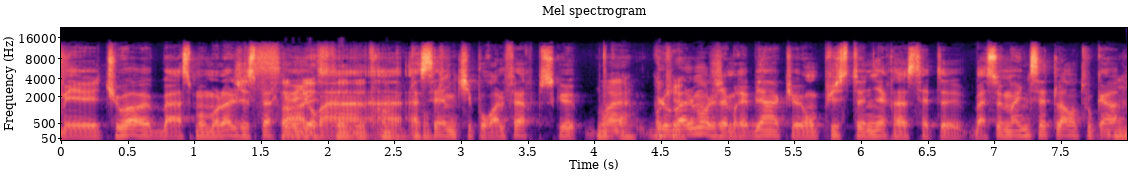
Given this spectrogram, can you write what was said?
mais tu vois bah à ce moment-là j'espère qu'il y aura un, un CM qui pourra le faire parce que ouais, globalement j'aimerais bien qu'on puisse tenir cette bah, ce mindset là en tout cas Mm.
